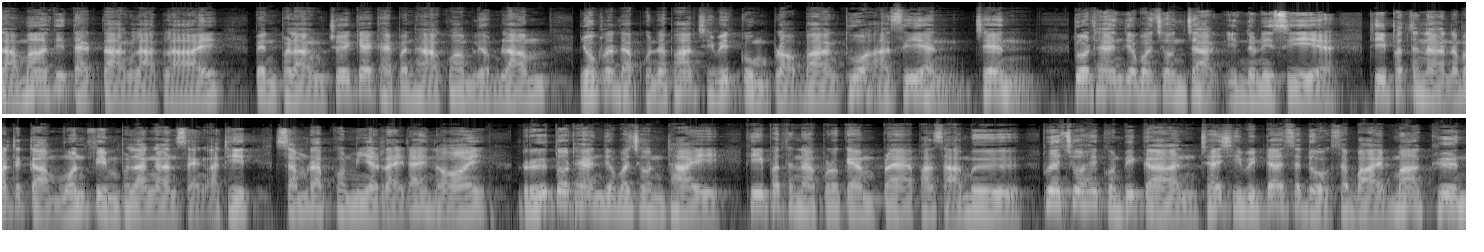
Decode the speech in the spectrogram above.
สามารถที่แตกต่างหลากหลาย เป็นพลังช่วยแก้ไขปัญหาความเหลื่อมล้ำ ยกระดับคุณภาพชีวิตกลุ่มเปราะบางทั่วอาเซียน เช่น ตัวแทนเยาวชนจากอินโดนีเซีย ที่พัฒนานวัตกรรมม้วนฟิล์มพลังงานแสงอาทิตย์สำหรับคนมีรายได้น้อย หรือตัวแทนเยาวชนไทย ที่พัฒนาโปรแกรมแปลภาษามือ เพื่อช่วยให้คนพิการใช้ชีวิตได้สะดวกสบายมากขึ้น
